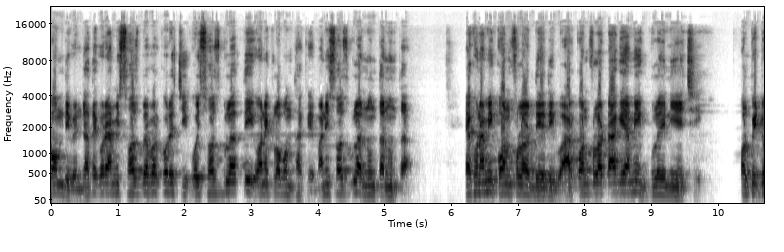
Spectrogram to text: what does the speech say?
কম দিবেন, যাতে করে আমি সস ব্যবহার করেছি, ওই সসগুলাতেই অনেক লবণ থাকে মানে সসগুলা নুনতা নুনতা। এখন আমি কর্নফ্লাওয়ার দিয়ে দিব, আর কর্নফ্লাওয়ারটা আগে আমি গুলে নিয়েছি। অল্প একটু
